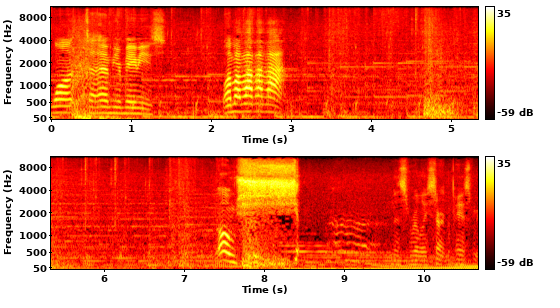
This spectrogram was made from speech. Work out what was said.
want to have your babies. Wah, wah, wah, Oh, shit! This is really starting to piss me.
